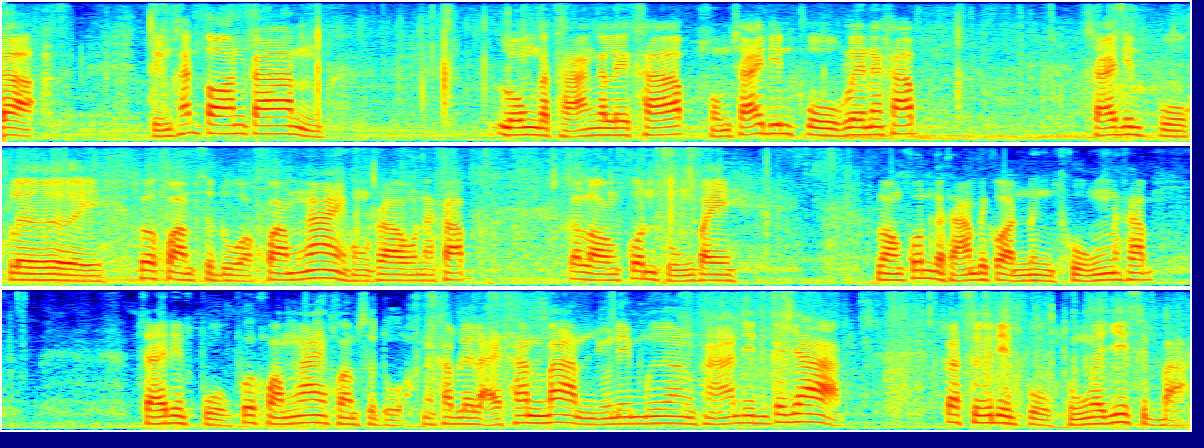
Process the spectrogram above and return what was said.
ก็ถึงขั้นตอนการลงกระถางกันเลยครับ ผมใช้ดินปลูกเลยนะครับ ใช้ดินปลูกเลย เพื่อความสะดวกความง่ายของเรานะครับ ก็ลองก้นถุงไป ลองก้นกระถางไปก่อนหนึ่งถุงนะครับ ใช้ดินปลูกเพื่อความง่ายความสะดวกนะครับ หลาย ๆ ท่านบ้านอยู่ในเมืองหาดินก็ยาก ก็ซื้อดินปลูกถุงละ 20 บาท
